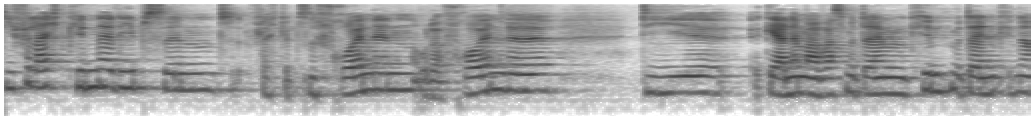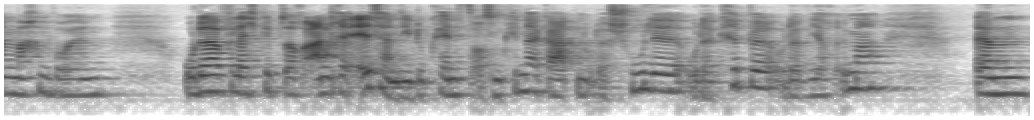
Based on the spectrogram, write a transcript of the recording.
die vielleicht kinderlieb sind. Vielleicht gibt es eine Freundin oder Freunde, die gerne mal was mit deinem Kind, mit deinen Kindern machen wollen. Oder vielleicht gibt es auch andere Eltern, die du kennst aus dem Kindergarten oder Schule oder Krippe oder wie auch immer, ähm,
